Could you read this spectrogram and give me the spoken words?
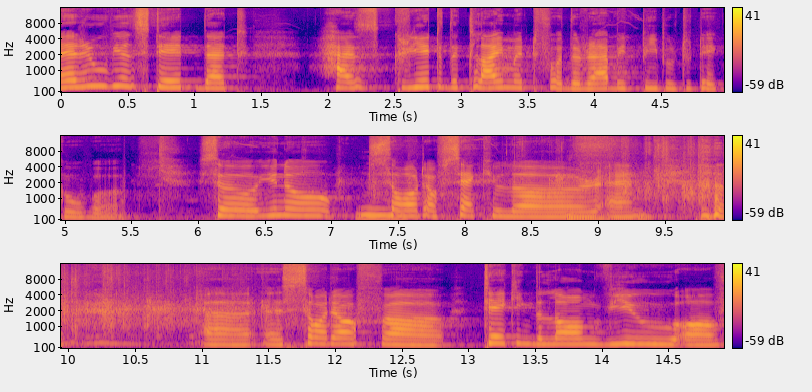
Nehruvian state that has created the climate for the rabid people to take over. So, you know, sort of secular and uh, uh, sort of uh, taking the long view of,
